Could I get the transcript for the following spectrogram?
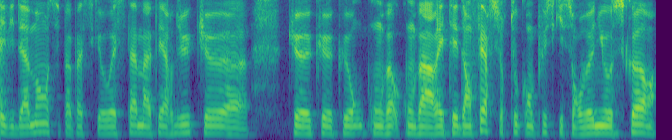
Évidemment, c'est pas parce que West Ham a perdu que qu'on va, qu'on va arrêter d'en faire, surtout qu'en plus qu'ils sont revenus au score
